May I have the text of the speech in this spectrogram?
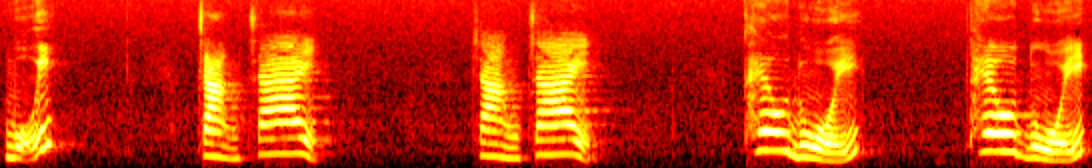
모이, 짱짜이, 짱짜이, theo theo đuổi,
